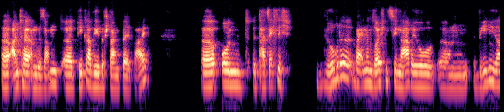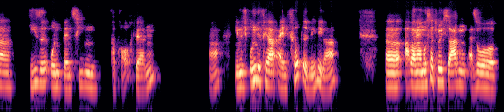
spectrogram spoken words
äh, Anteil am Gesamt-Pkw-Bestand äh, weltweit. Äh, und tatsächlich würde bei einem solchen Szenario ähm, weniger Diesel und Benzin verbraucht werden. Ja, nämlich ungefähr ein Viertel weniger. Äh, aber man muss natürlich sagen, also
